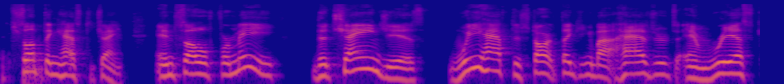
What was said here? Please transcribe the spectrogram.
that's Something has to change. And so for me, the change is we have to start thinking about hazards and risk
